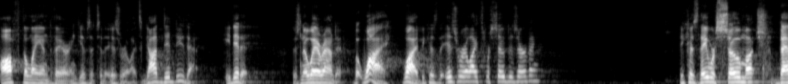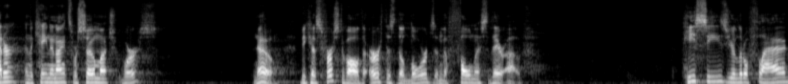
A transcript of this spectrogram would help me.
off the land there and gives it to the Israelites. God did do that. He did it. There's no way around it. But why? Why? Because the Israelites were so deserving? Because they were so much better and the Canaanites were so much worse? No, because first of all, the earth is the Lord's and the fullness thereof. He sees your little flag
